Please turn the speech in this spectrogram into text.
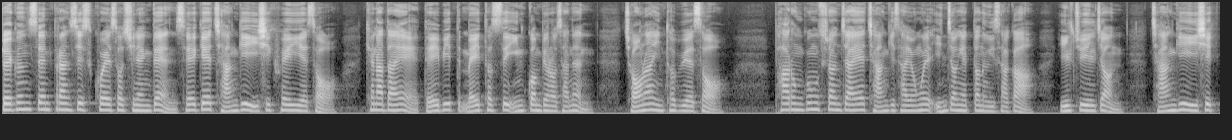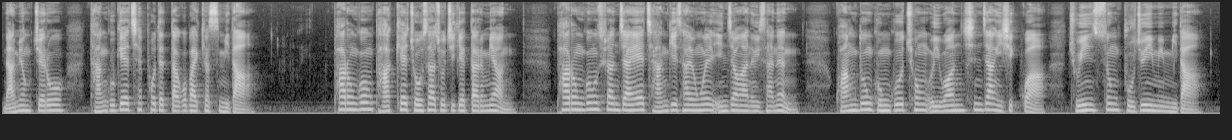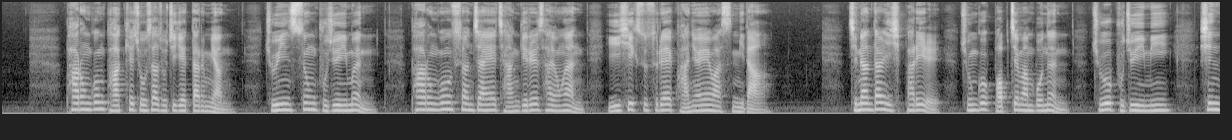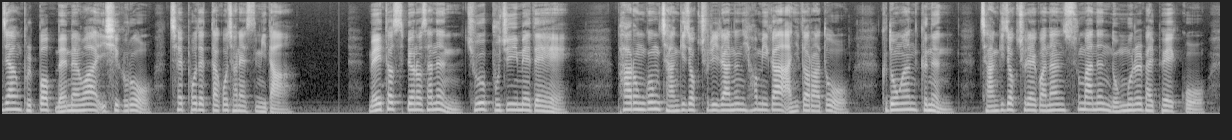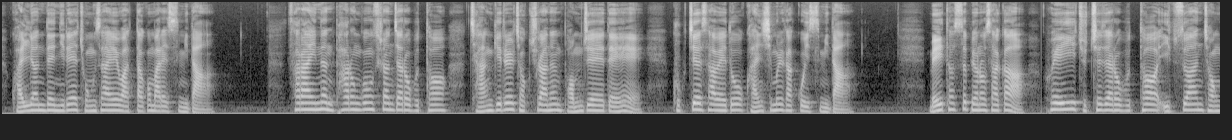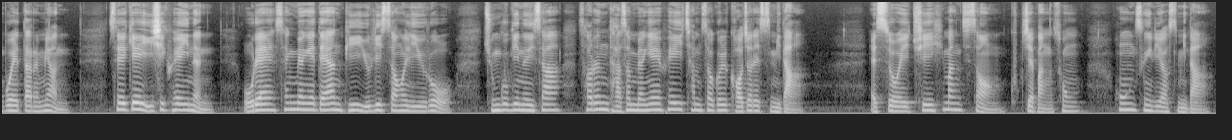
최근 샌프란시스코에서 진행된 세계 장기 이식 회의에서 캐나다의 데이비드 메이터스 인권 변호사는 전화 인터뷰에서 파룬궁 수련자의 장기 사용을 인정했던 의사가 일주일 전 장기 이식 남용죄로 당국에 체포됐다고 밝혔습니다. 파룬궁 박해 조사 조직에 따르면 파룬궁 수련자의 장기 사용을 인정한 의사는 광동 군구 총의원 신장 이식과 주인숭 부주임입니다. 파룬궁 박해 조사 조직에 따르면 주인숭 부주임은 파룬궁 수련자의 장기를 사용한 이식 수술에 관여해 왔습니다. 지난달 28일 중국 법제만보는 주 부주임이 신장 불법 매매와 이식으로 체포됐다고 전했습니다. 메이터스 변호사는 주 부주임에 대해 파룬궁 장기 적출이라는 혐의가 아니더라도 그동안 그는 장기 적출에 관한 수많은 논문을 발표했고 관련된 일에 종사해 왔다고 말했습니다. 살아있는 파룬궁 수련자로부터 장기를 적출하는 범죄에 대해 국제사회도 관심을 갖고 있습니다. 메이터스 변호사가 회의 주최자로부터 입수한 정보에 따르면 세계 이식회의는 올해 생명에 대한 비윤리성을 이유로 중국인 의사 35명의 회의 참석을 거절했습니다. SOH 희망지성 국제방송 홍승일이었습니다.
